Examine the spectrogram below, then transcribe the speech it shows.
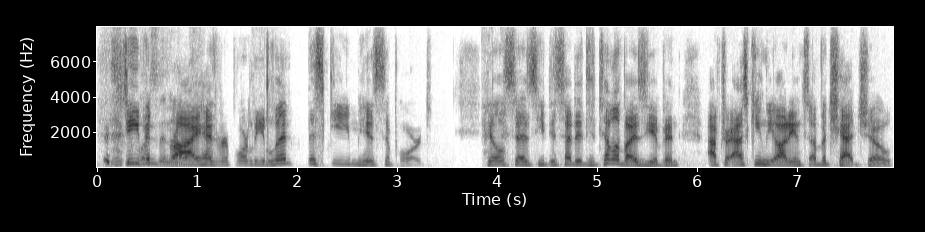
Stephen Fry enough. has reportedly lent the scheme his support. Hills says he decided to televise the event after asking the audience of a chat show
